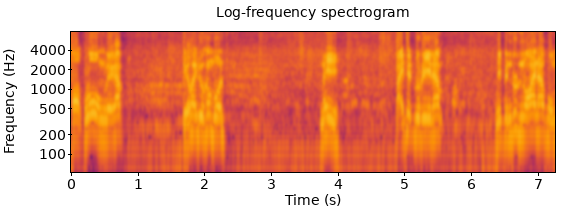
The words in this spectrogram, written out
คอกโล่งเลยครับ เดี๋ยวให้ดูข้างบน นี่ ไปเพชรบุรีนะครับ นี่เป็นรุ่นน้อยนะครับผม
